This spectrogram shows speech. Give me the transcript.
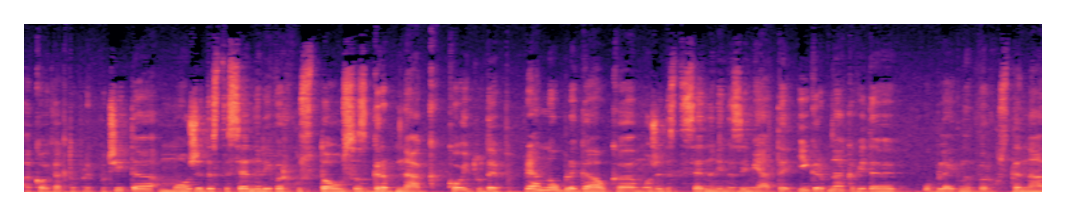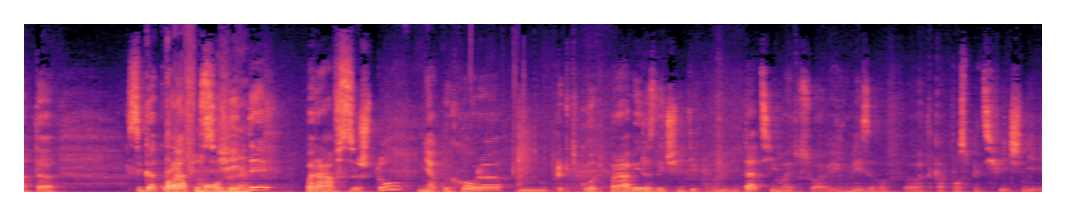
а, кой както предпочита. Може да сте седнали върху стол с гръбнак, който да е подпрян на облегалка. Може да сте седнали на земята и гръбнака ви да е облегнат върху стената. Сега, когато може. седите, прав също. Някои хора м, практикуват прави различни типове медитации. Майто Слави влиза в а, така по-специфични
